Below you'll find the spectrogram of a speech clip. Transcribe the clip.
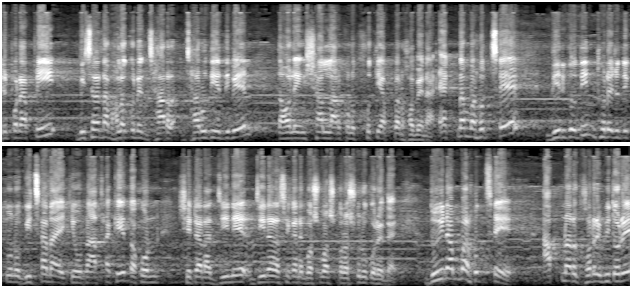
এরপর আপনি বিছানাটা ভালো করে ঝাড়ু দিয়ে দিবেন, তাহলে ইনশাল্লাহ আর কোনো ক্ষতি আপনার হবে না। এক নাম্বার হচ্ছে, দীর্ঘদিন ধরে যদি কোনো বিছানায় কেউ না থাকে, তখন সেটারা জিনের জিনারা সেখানে বসবাস করা শুরু করে দেয়। দুই নাম্বার হচ্ছে আপনার ঘরের ভিতরে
